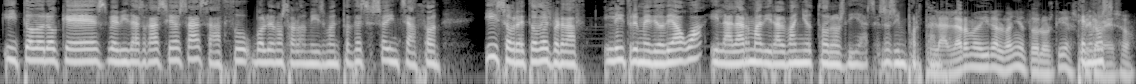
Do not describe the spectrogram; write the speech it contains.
Y todo lo que es bebidas gaseosas, volvemos a lo mismo. Entonces eso hinchazón. Y sobre todo es verdad, litro y medio de agua y la alarma de ir al baño todos los días. Eso es importante. La alarma de ir al baño todos los días. Tenemos- eso.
